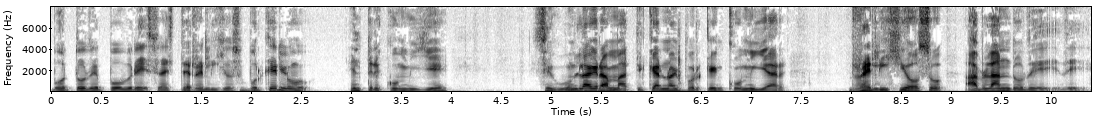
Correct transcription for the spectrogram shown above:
voto de pobreza, este religioso, ¿por qué lo entrecomillé? Según la gramática no hay por qué encomillar religioso hablando de, de,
